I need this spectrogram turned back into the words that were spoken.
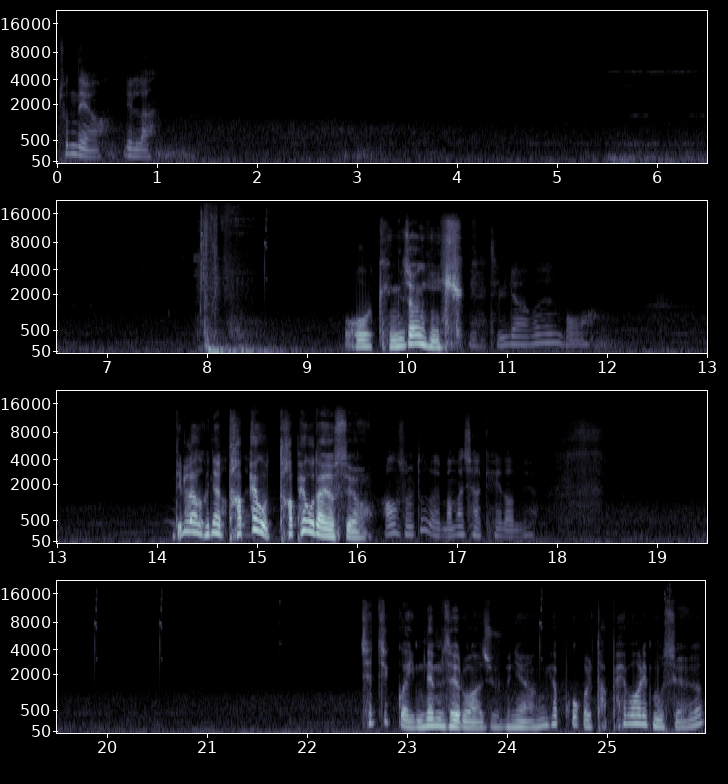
좋네요, 닐라. 오 굉장히 네, 딜량은 뭐 닐라 아, 그냥 아, 다 네. 패고 다 패고 다녔어요. 아웃솔도 만만치 않게 넣었네요. 채찍과 입냄새로 아주 그냥 협곡을 다 패버린 모습.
